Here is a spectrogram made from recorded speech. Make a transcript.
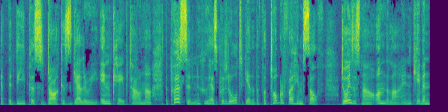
at the deepest, darkest gallery in Cape Town. Now, the person who has put it all together, the photographer himself, joins us now on the line, Kevin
